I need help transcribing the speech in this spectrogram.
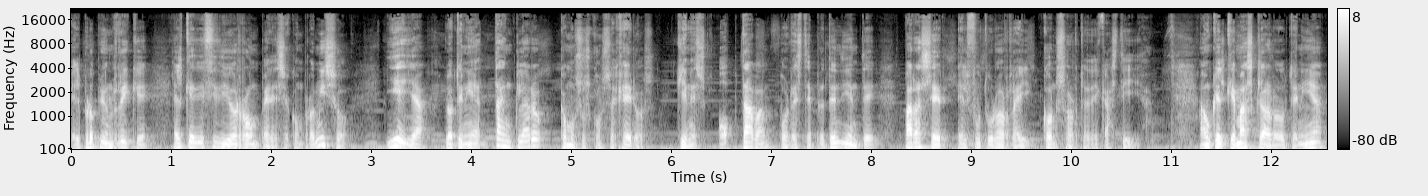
el propio Enrique el que decidió romper ese compromiso, y ella lo tenía tan claro como sus consejeros, quienes optaban por este pretendiente para ser el futuro rey consorte de Castilla. Aunque el que más claro lo tenía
